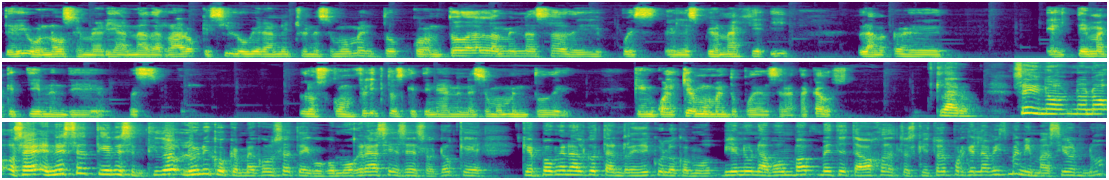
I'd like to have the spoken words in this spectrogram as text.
te digo, no se me haría nada raro que sí lo hubieran hecho en ese momento, con toda la amenaza de, pues, el espionaje y eh, el tema que tienen de, pues, los conflictos que tenían en ese momento de que en cualquier momento pueden ser atacados. Claro. Sí, no, no, no. O sea, en ese tiene sentido. Lo único que me causa, te digo, como gracia es eso, ¿no? Que, que pongan algo tan ridículo como viene una bomba, métete abajo de tu escritorio, porque en la misma animación, ¿no?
